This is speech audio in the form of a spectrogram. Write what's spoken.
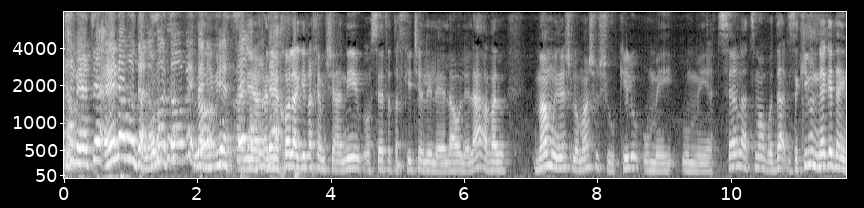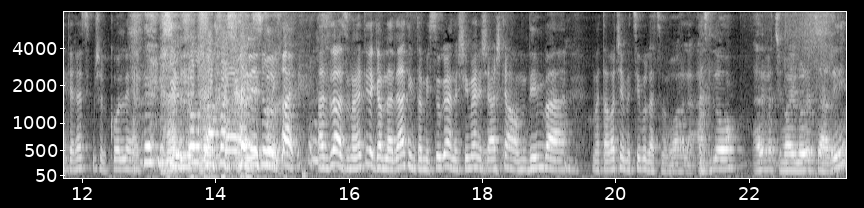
אתה מייצר, אין עבודה, למה אתה עובד? לא, אני מייצר אני- אני עבודה. יכול להגיד לכם שאני עושה את התפקיד שלי לעילה או לילה, אבל ממו יש לו משהו שהוא כאילו, הוא מי- הוא מייצר לעצמו עבודה, זה כאילו נגד האינטרסים של כל... אה, של כל חפש. חי. אז לא, אז מעניין אותי גם לדעת אם אתה מסוג האנשים האלה שאשכרה עומדים במטרות שהם הציבו לעצמם. וואלה, אז לא, א' התשובה היא לא לצערי.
